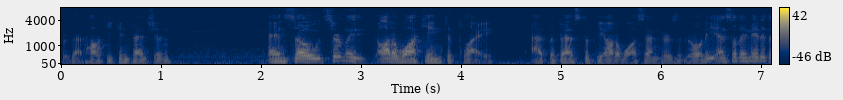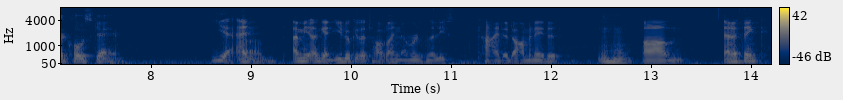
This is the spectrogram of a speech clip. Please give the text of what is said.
per that hockey convention. And so certainly Ottawa came to play at the best of the Ottawa Senators' ability, and so they made it a close game. Yeah, and um, I mean, again, you look at the top line numbers, and the Leafs kind of dominated. Mm-hmm. Um, and I think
